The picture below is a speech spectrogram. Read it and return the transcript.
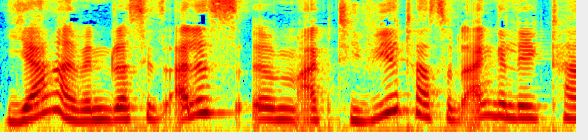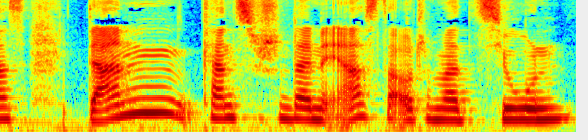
Ja, wenn du das jetzt alles ähm, aktiviert hast und angelegt hast, dann kannst du schon deine erste Automation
